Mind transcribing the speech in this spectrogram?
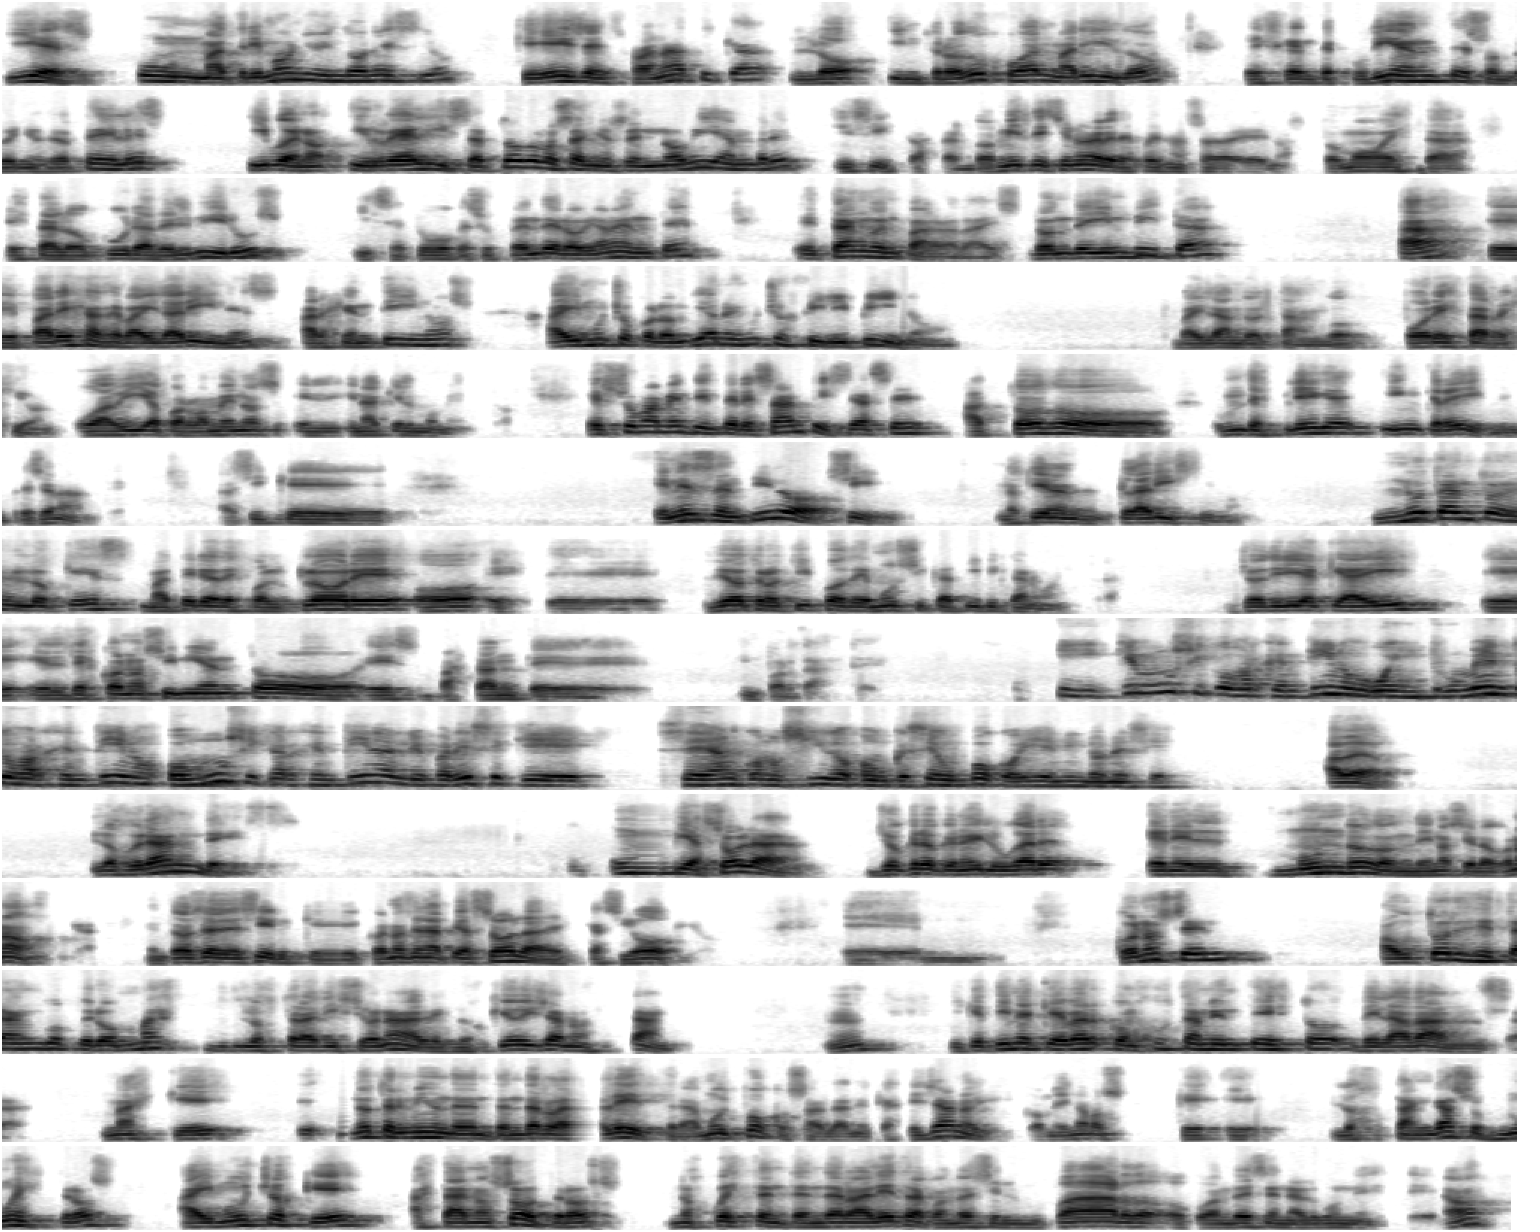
Y es un matrimonio indonesio que ella es fanática, lo introdujo al marido, es gente pudiente, son dueños de hoteles, y bueno, y realiza todos los años en noviembre, insisto, hasta el 2019, después nos, eh, nos tomó esta, esta locura del virus, y se tuvo que suspender obviamente, eh, Tango en Paradise, donde invita a eh, parejas de bailarines argentinos, hay mucho colombiano y mucho filipino bailando el tango por esta región, o había por lo menos en, en aquel momento. Es sumamente interesante y se hace a todo un despliegue increíble, impresionante. Así que, en ese sentido, sí, nos tienen clarísimo no tanto en lo que es materia de folclore o este, de otro tipo de música típica nuestra. Yo diría que ahí eh, el desconocimiento es bastante importante. ¿Y qué músicos argentinos o instrumentos argentinos o música argentina le parece que se han conocido, aunque sea un poco ahí en Indonesia? A ver, los grandes, un Piazzolla, yo creo que no hay lugar en el mundo donde no se lo conozca. Entonces, decir que conocen a Piazzolla es casi obvio. Eh, conocen autores de tango, pero más los tradicionales, los que hoy ya no están. Y que tiene que ver con justamente esto de la danza, más que eh, no terminan de entender la letra, muy pocos hablan el castellano y convengamos que eh, los tangazos nuestros, hay muchos que hasta nosotros nos cuesta entender la letra cuando es en un fardo o cuando es en algún, este, ¿no?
